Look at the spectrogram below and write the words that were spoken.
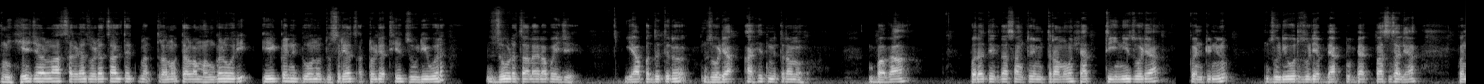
आणि हे ज्याला सगळ्या जोड्या चालतात मित्रांनो त्याला मंगळवारी एक आणि दोन दुसऱ्याच आठवड्यात हे जोडीवर जोड चालायला पाहिजे. या पद्धतीनं जोड्या आहेत मित्रांनो. बघा परत एकदा सांगतोय मित्रांनो ह्या तिन्ही जोड्या कंटिन्यू जोडीवर जोड्या बॅक टू बॅक पास झाल्या. पण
